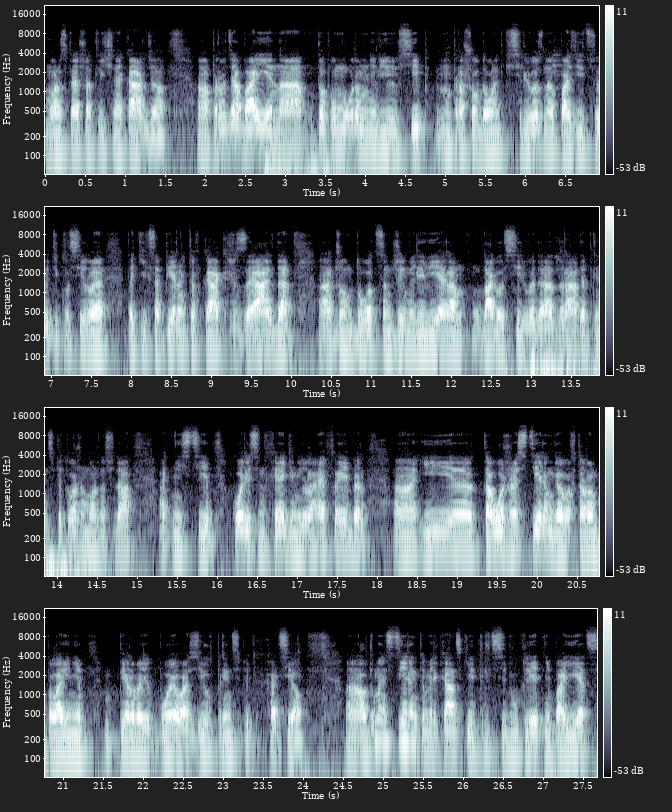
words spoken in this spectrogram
можно сказать, что отличное кардио. А, проводя бои на топовом уровне в UFC, прошел довольно-таки серьезную позицию, деклассируя таких соперников, как Жозе Альдо, а, Джон Додсон, Джимми Ривера, ну, Даглас Сильва де Андрада, в принципе, тоже можно сюда отнести. Кори Сенхеген, Юрай Фейбер а, и того же Стерлинга во втором половине первого их боя возил, в принципе, как хотел. Алдумен Стерлинг, американский 32-летний боец,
